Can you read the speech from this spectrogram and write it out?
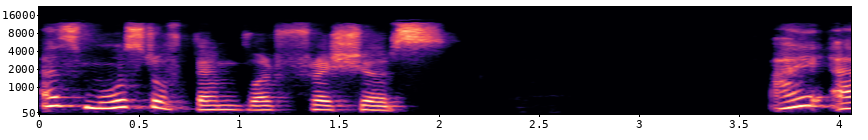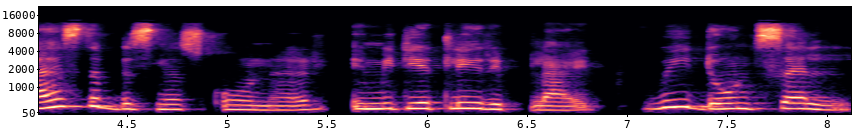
as most of them were freshers. I, as the business owner, immediately replied, We don't sell.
